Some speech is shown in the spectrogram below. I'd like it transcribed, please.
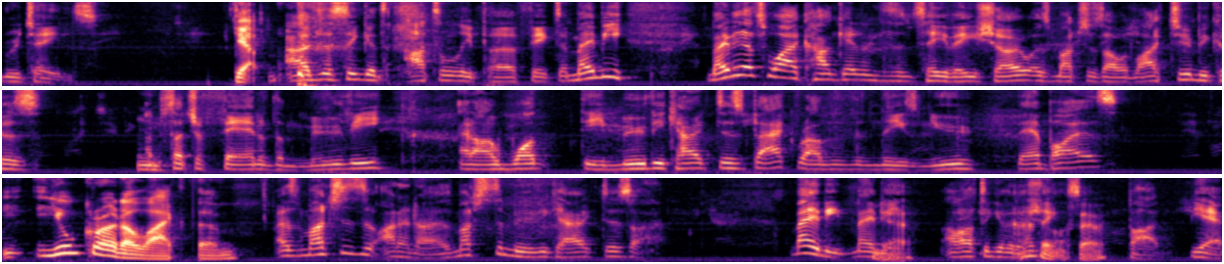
routines? Yeah, I just think it's utterly perfect, and maybe, maybe that's why I can't get into the TV show as much as I would like to because I'm such a fan of the movie, and I want the movie characters back rather than these new vampires. You'll grow to like them. As much as I don't know, as much as the movie characters, I, maybe, maybe Yeah. I'll have to give it a I shot. think so. But yeah,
